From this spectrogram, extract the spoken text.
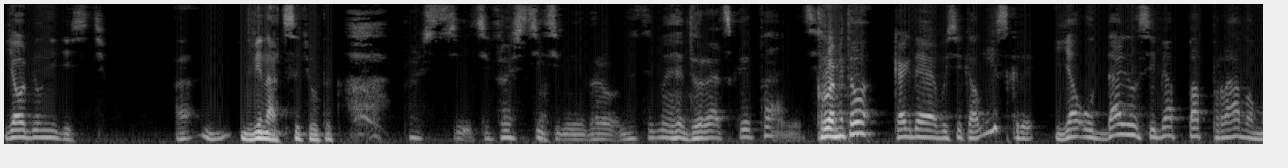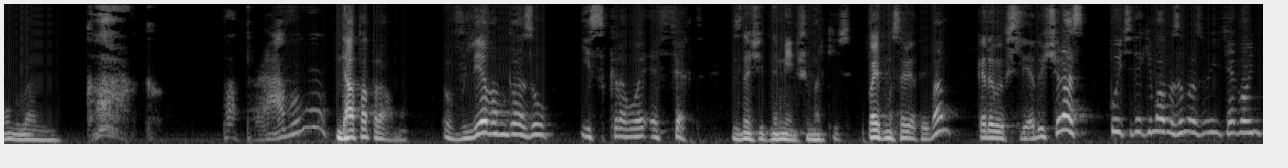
Я убил не 10, а 12 уток. Простите, простите меня, барон, это моя дурацкая память. Кроме того, когда я высекал искры, я ударил себя по правому глазу. Как? По правому? Да, по правому. В левом глазу искровой эффект значительно меньше, маркиз. Поэтому советую вам, когда вы в следующий раз будете таким образом разводить огонь,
